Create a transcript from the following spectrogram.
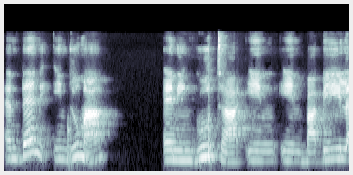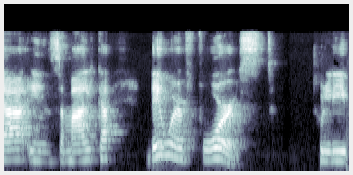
and then in Duma and in Ghouta, in, in Babila, in Zamalka, they were forced to leave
